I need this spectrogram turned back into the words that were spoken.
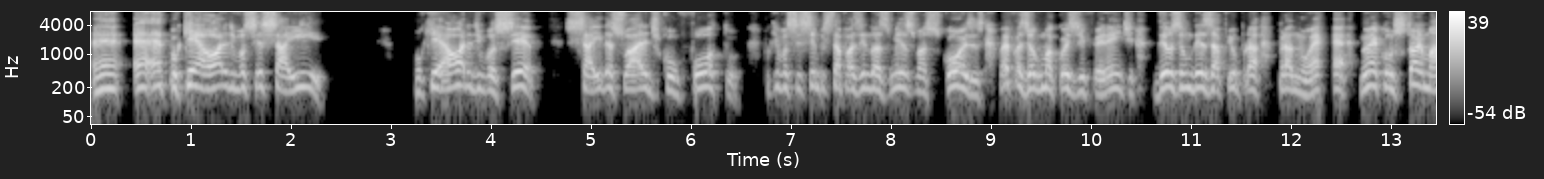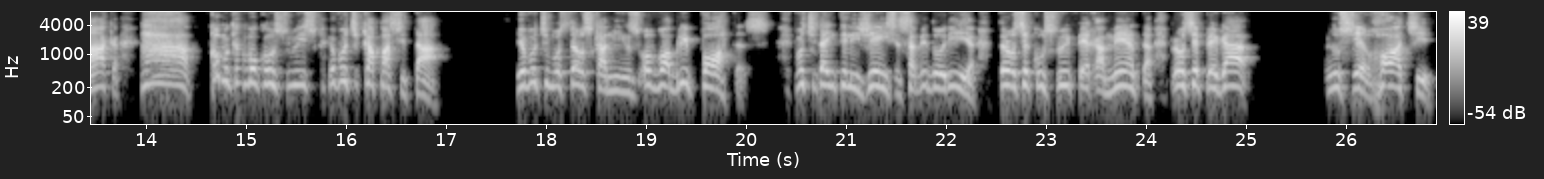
É, é, é porque é a hora de você sair. Porque é a hora de você sair da sua área de conforto, porque você sempre está fazendo as mesmas coisas, vai fazer alguma coisa diferente. Deus é um desafio para Noé. Noé constrói uma arca. Ah, como que eu vou construir isso? Eu vou te capacitar. Eu vou te mostrar os caminhos, eu vou abrir portas, vou te dar inteligência, sabedoria, para você construir ferramenta, para você pegar no serrote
